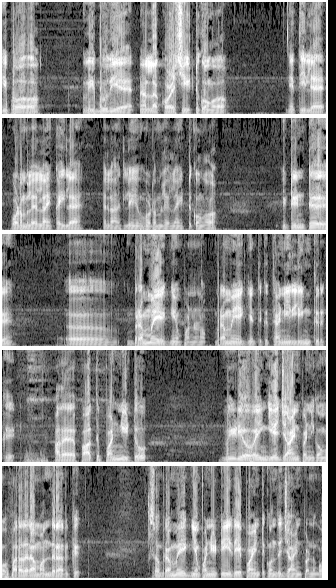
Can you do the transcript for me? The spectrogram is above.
இப்போது விபூதியை நல்லா குழச்சி இட்டுக்கோங்க நெத்தியில் உடம்புல எல்லாம் கையில் எல்லாத்துலேயும் உடம்புல எல்லாம் இட்டுக்கோங்க இட்டுன்ட்டு அஹ், பிரம்ம யஜ்யம் பண்ணணும் பிரம்ம யஜ்யத்துக்கு தனி லிங்க் இருக்குது அதை பார்த்து பண்ணிவிட்டு வீடியோவை இங்கேயே ஜாயின் பண்ணிக்கோங்க. ஃபர்தராக மந்திரம் இருக்குது ஸோ பிரம்ம யஜ்யம் பண்ணிவிட்டு இதே பாயிண்ட்டுக்கு வந்து ஜாயின் பண்ணுங்க.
